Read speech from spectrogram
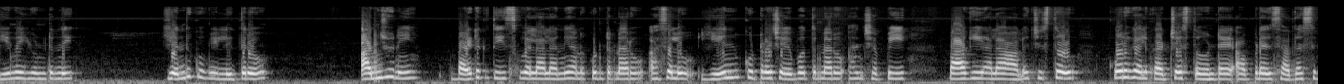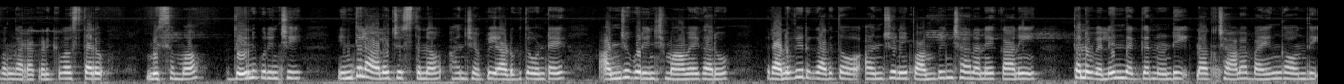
ఏమై ఉంటుంది? ఎందుకు వీళ్ళిద్దరూ అంజుని బయటకు తీసుకువెళ్ళాలని అనుకుంటున్నారు? అసలు ఏం కుట్ర చేయబోతున్నారు? అని చెప్పి బాగి అలా ఆలోచిస్తూ కూరగాయలు కట్ చేస్తూ ఉంటే అప్పుడే సదాశివం గారు అక్కడికి వస్తారు. మిస్ అమ్మ దేని గురించి? ఇంతలా ఆలోచిస్తున్నావు అని చెప్పి అడుగుతూ ఉంటే అంజు గురించి మామయ్య గారు రణవీర్ గారితో అంజుని పంపించాననే కానీ తను వెళ్ళిన దగ్గర నుండి నాకు చాలా భయంగా ఉంది.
